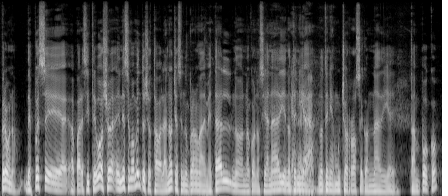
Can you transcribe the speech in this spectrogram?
Pero bueno, después eh, apareciste vos. Yo, en ese momento yo estaba a la noche haciendo un programa de metal, no, no conocía a nadie, no tenía, no tenía mucho roce con nadie tampoco.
